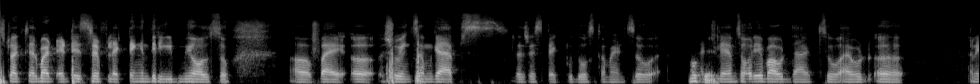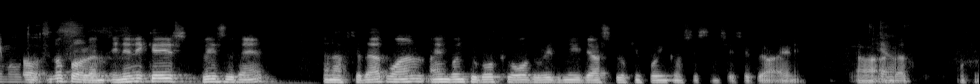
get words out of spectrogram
structure, but it is reflecting in the README also uh, by uh, showing some gaps with respect to those comments. So Okay. actually, I'm sorry about that. So I would uh, remove So those. no problem. In any case, please do that. And after that one, I'm going to go through all the README just looking for inconsistencies if there are any. Uh, Yeah. And that, okay.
